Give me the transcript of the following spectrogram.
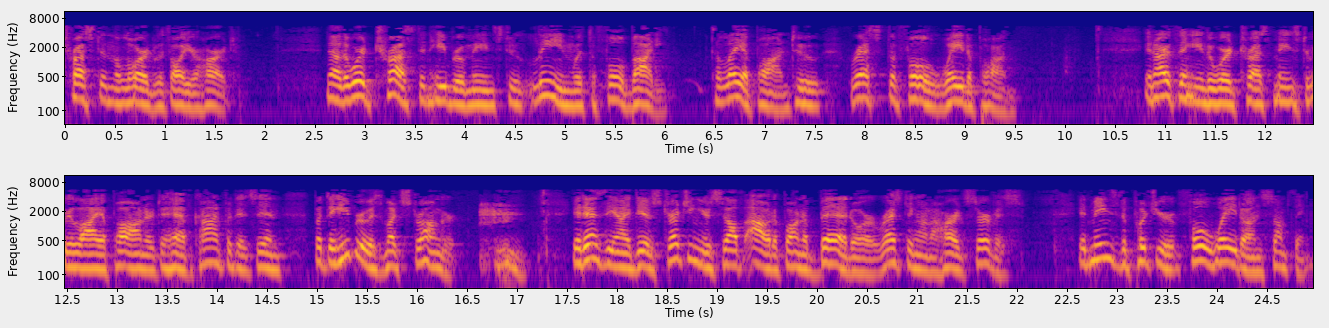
Trust in the Lord with all your heart. Now the word trust in Hebrew means to lean with the full body, to lay upon, to rest the full weight upon. In our thinking, the word trust means to rely upon or to have confidence in, but the Hebrew is much stronger. It has the idea of stretching yourself out upon a bed or resting on a hard surface. It means to put your full weight on something.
